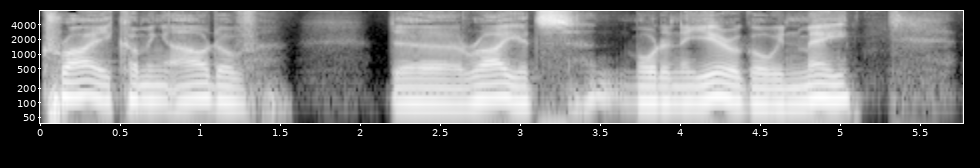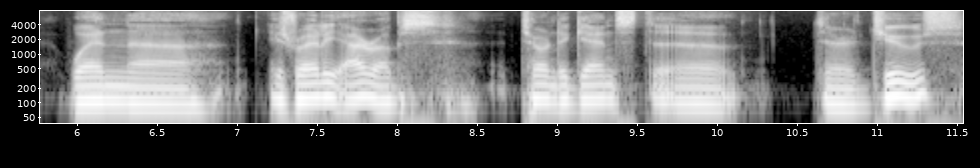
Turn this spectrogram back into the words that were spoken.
cry coming out of the riots more than a year ago in May, when uh, Israeli Arabs turned against uh, their Jews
